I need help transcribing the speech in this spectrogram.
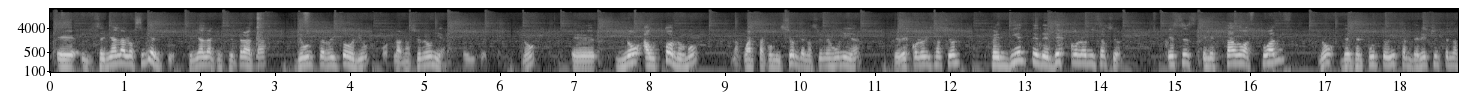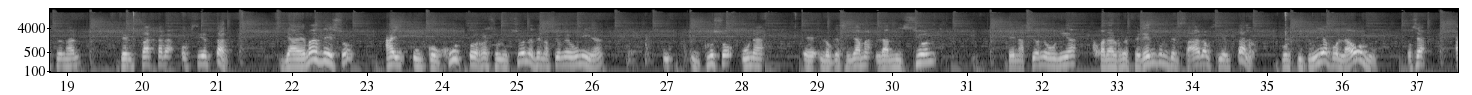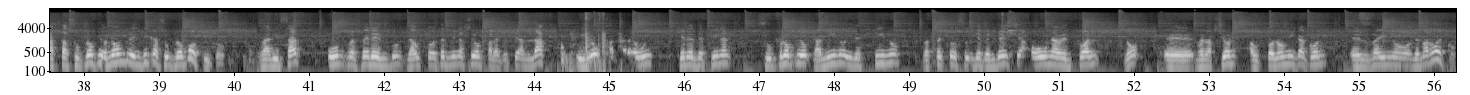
eh, señala lo siguiente, señala que se trata de un territorio, las Naciones Unidas, ¿no? Eh, no autónomo, la cuarta comisión de Naciones Unidas de descolonización, pendiente de descolonización. Ese es el estado actual ¿no? desde el punto de vista del derecho internacional del Sáhara Occidental. Y además de eso, hay un conjunto de resoluciones de Naciones Unidas, incluso una, eh, lo que se llama la misión de Naciones Unidas para el referéndum del Sahara Occidental, constituida por la ONU. O sea, hasta su propio nombre indica su propósito, realizar un referéndum de autodeterminación para que sean las y los saharauis quienes definan su propio camino y destino respecto de su independencia o una eventual ¿no? Eh, relación autonómica con el reino de Marruecos.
